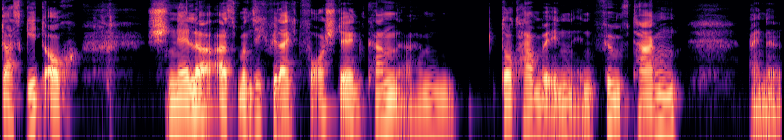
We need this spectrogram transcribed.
das geht auch schneller, als man sich vielleicht vorstellen kann. Ähm, dort haben wir in, in fünf Tagen eine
